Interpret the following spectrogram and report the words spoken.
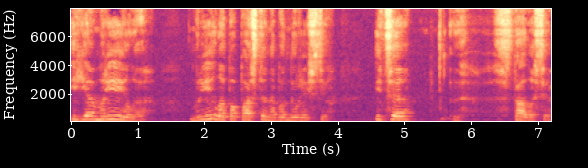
І я мріяла, мріяла попасти на бандуристів. І це е, сталося.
